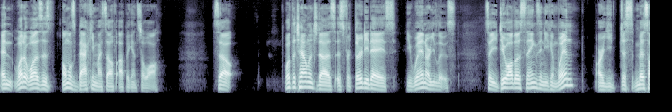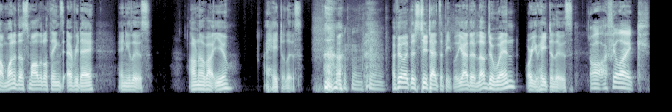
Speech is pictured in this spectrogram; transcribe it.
And what it was is almost backing myself up against a wall. So, what the challenge does is for 30 days, you win or you lose. So, you do all those things and you can win, or you just miss on one of those small little things every day and you lose. I don't know about you. I hate to lose. I feel like there's two types of people. You either love to win or you hate to lose. well, I feel like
